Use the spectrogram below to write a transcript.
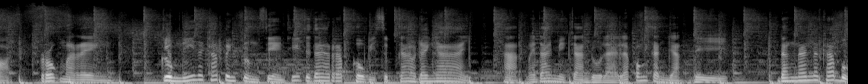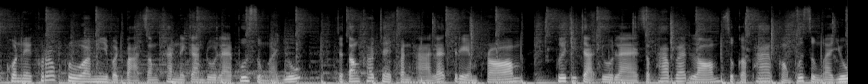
อด โรคมะเร็ง กลุ่มนี้นะครับเป็นกลุ่มเสี่ยงที่จะได้รับโควิด -19 ได้ง่าย หากไม่ได้มีการดูแลและป้องกันอย่างดี ดังนั้นนะครับบุคคลในครอบครัวมีบทบาทสำคัญในการดูแลผู้สูงอายุ จะต้องเข้าใจปัญหาและเตรียมพร้อม เพื่อที่จะดูแลสภาพแวดล้อมสุขภาพของผู้สูงอายุ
